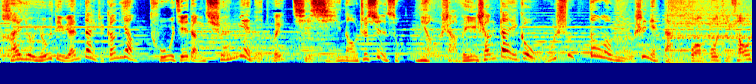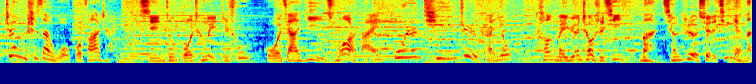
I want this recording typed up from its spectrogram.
还有邮递员带着纲要、图解等全面地推，其洗脑之迅速，秒杀微商代购无数。到了五十年代，广播体操正式在我国发展。新中国成立之初，国家一穷二白，国人体质堪忧。抗美援朝时期，满腔热血的青年们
